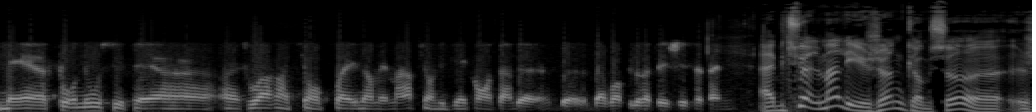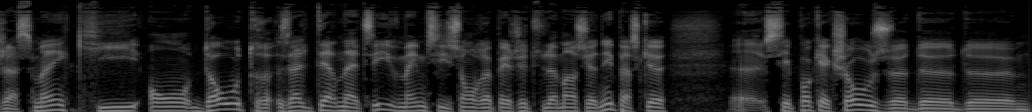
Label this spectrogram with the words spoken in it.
Mais euh, pour nous, c'était un, joueur en qui on croit énormément, puis on est bien content d'avoir pu le repêcher cette année. Habituellement, les jeunes comme ça, euh, Jasmin, qui ont d'autres alternatives, même s'ils sont repêchés, tu l'as mentionné, parce que euh, c'est pas quelque chose de,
